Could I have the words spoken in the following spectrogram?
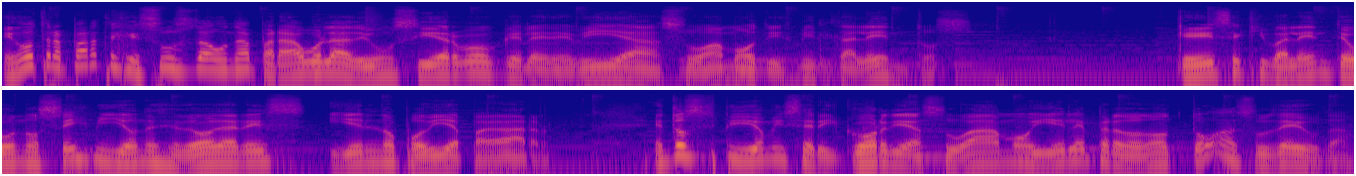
En otra parte Jesús da una parábola de un siervo que le debía a su amo diez mil talentos que es equivalente a unos 6 millones de dólares y él no podía pagar. Entonces pidió misericordia a su amo y él le perdonó toda su deuda.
